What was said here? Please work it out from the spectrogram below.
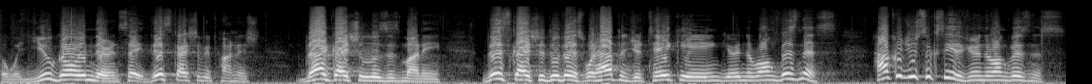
But when you go in there and say, this guy should be punished, that guy should lose his money, this guy should do this. What happens? You're taking, you're in the wrong business. How could you succeed if you're in the wrong business?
